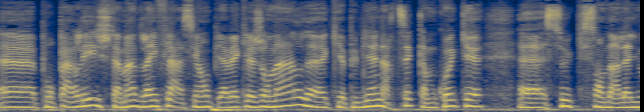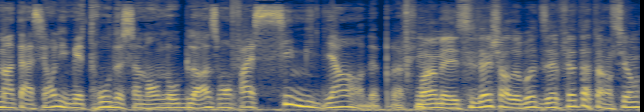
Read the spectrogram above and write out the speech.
euh, pour parler justement de l'inflation. Puis avec le journal euh, qui a publié un article comme quoi que euh, ceux qui sont dans l'alimentation, les métros de ce monde, nos blas, vont faire 6 milliards de profits. Ouais, mais Sylvain Charlebois disait faites attention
